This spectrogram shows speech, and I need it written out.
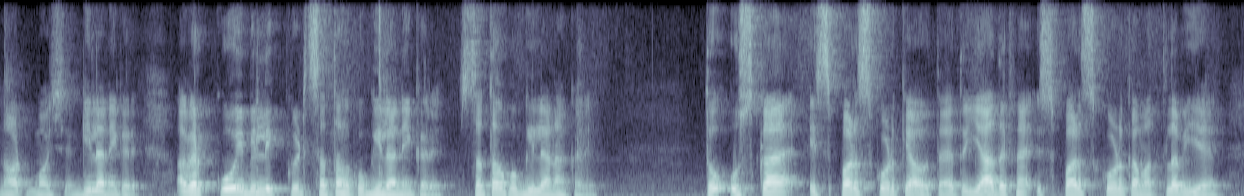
not motion गीला नहीं करे। अगर कोई भी लिक्विड सतह को गीला नहीं करे, सतह को गीला ना करे तो उसका स्पर्श कोड क्या होता है? तो याद रखना, स्पर्श कोड का मतलब ये है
